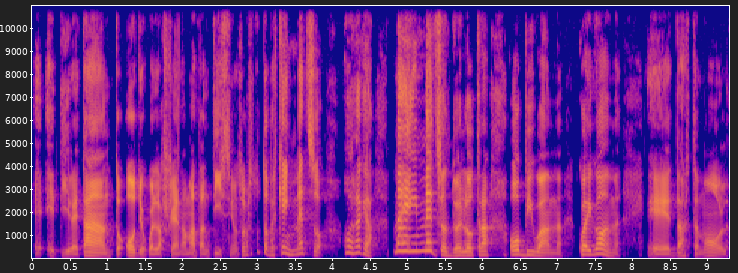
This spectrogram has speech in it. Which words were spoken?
e, e dire tanto. Odio quella scena, ma tantissimo. Soprattutto perché in mezzo. Oh, raga, ma è in mezzo al duello tra Obi-Wan, Qui-Gon e Darth Maul.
